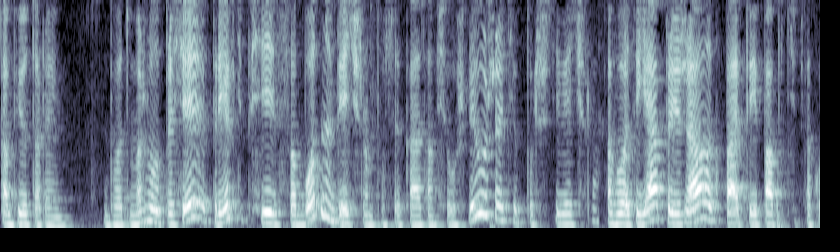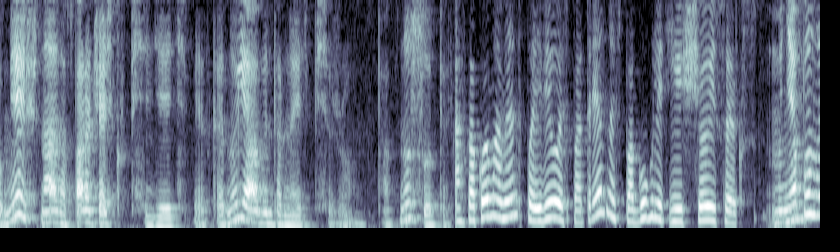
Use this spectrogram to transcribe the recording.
компьютеры. Вот, можно было присесть, приехать и посидеть свободным вечером, после когда там все ушли уже, типа, после шести вечера. Вот, и я приезжала к папе, и папа, типа, такой, мне еще надо пару часиков посидеть. Я такая, ну, я в интернете посижу. Пап, ну, супер. А в какой момент появилась потребность погуглить еще и секс? Мне было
